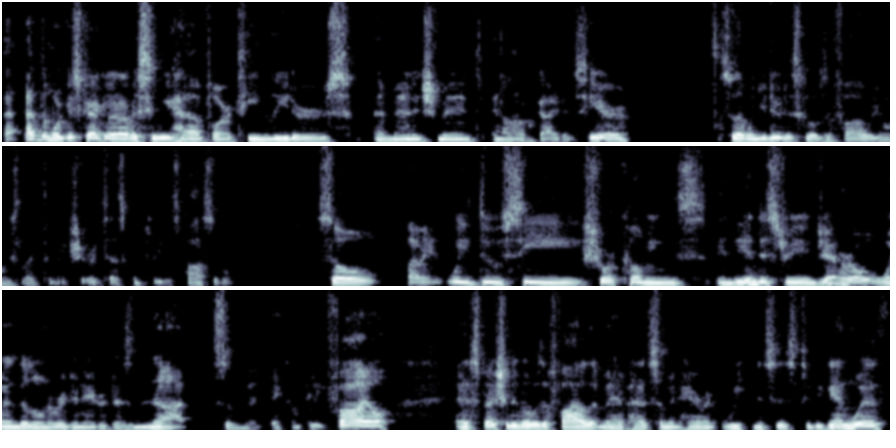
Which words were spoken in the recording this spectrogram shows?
at the mortgage calculator, obviously we have our team leaders and management and a lot of guidance here. So that when you do disclose a file, we always like to make sure it's as complete as possible. So I mean, we do see shortcomings in the industry in general when the loan originator does not submit a complete file, especially if it was a file that may have had some inherent weaknesses to begin with.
